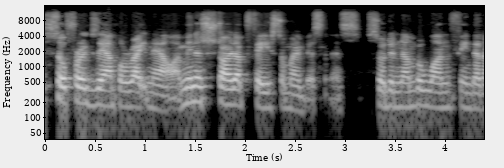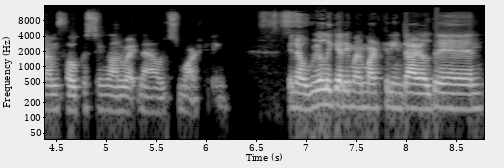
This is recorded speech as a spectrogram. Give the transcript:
so for example right now i'm in a startup phase of my business. So the number one thing that i'm focusing on right now is marketing. You know really getting my marketing dialed in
